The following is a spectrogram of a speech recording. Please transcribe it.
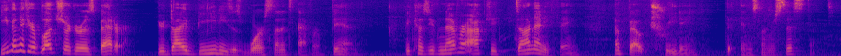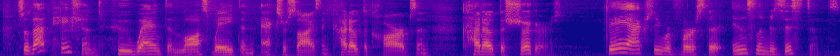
Even if your blood sugar is better, your diabetes is worse than it's ever been because you've never actually done anything about treating the insulin resistance. So that patient who went and lost weight and exercised and cut out the carbs and cut out the sugars, they actually reversed their insulin resistance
